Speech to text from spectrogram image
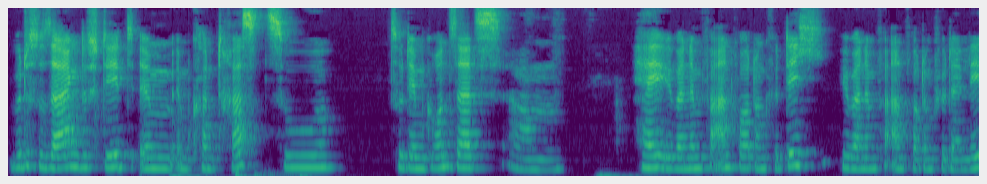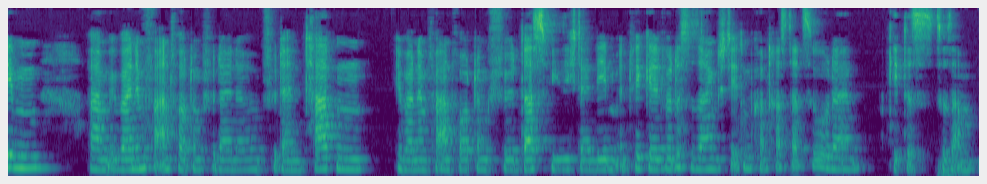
würdest du sagen, das steht im, im Kontrast zu, zu dem Grundsatz, ähm, hey, übernimm Verantwortung für dich, übernimm Verantwortung für dein Leben, ähm, übernimm Verantwortung für deine, für deine Taten, übernimm Verantwortung für das, wie sich dein Leben entwickelt. Würdest du sagen, das steht im Kontrast dazu oder geht das zusammen?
